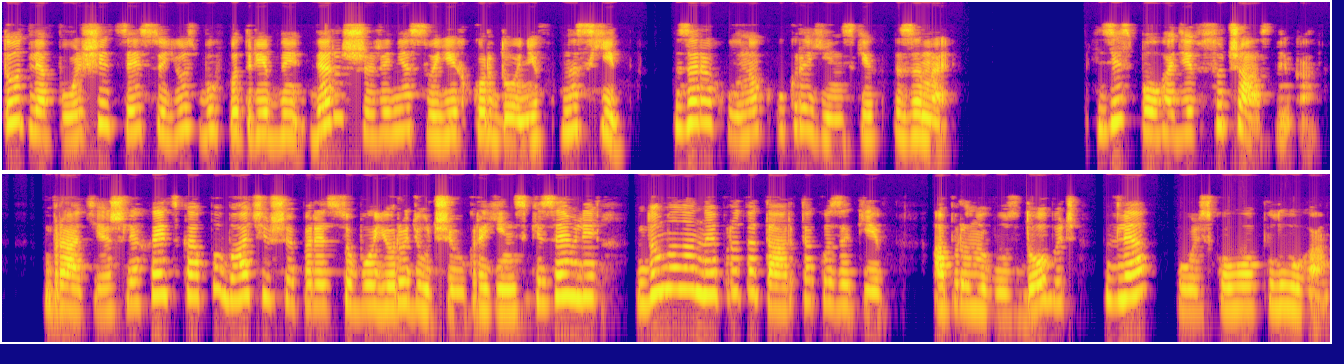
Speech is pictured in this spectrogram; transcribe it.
то для Польщі цей союз був потрібний для розширення своїх кордонів на схід за рахунок українських земель. Зі спогадів сучасника братія Шляхецька, побачивши перед собою родючі українські землі, думала не про татар та козаків, а про нову здобич для польського плуга.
